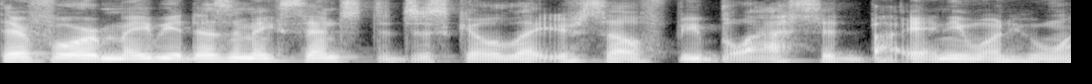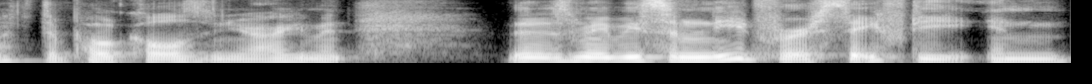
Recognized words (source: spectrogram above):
Therefore, maybe it doesn't make sense to just go let yourself be blasted by anyone who wants to poke holes in your argument. There's maybe some need for safety in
